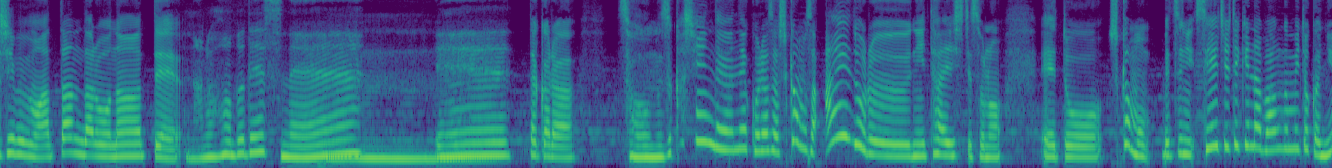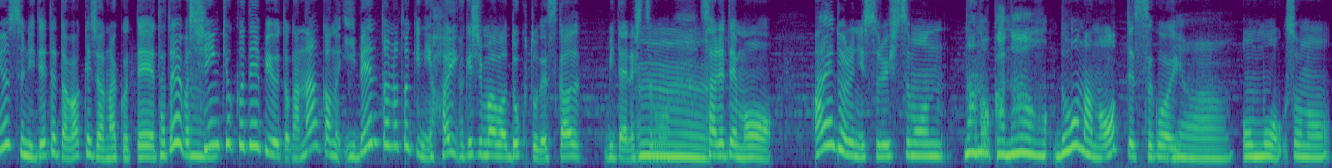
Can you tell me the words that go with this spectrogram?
しい部分はあったんだろうなって。なるほどですうね。ん。えー。だからそう難しいんだよね。これはさしかもさアイドルに対してそのえっ、としかも別に政治的な番組とかニュースに出てたわけじゃなくて例えば新曲デビューとかなんかのイベントの時に「はい竹島はドクトですか?」みたいな質問されても、アイドルにする質問なのかな？どうなの？ってすごい思う。その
